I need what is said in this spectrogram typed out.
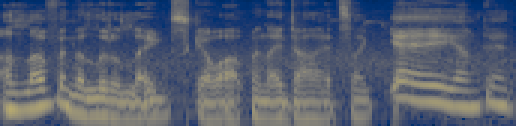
I love when the little legs go up when they die. It's like, yay, I'm dead.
